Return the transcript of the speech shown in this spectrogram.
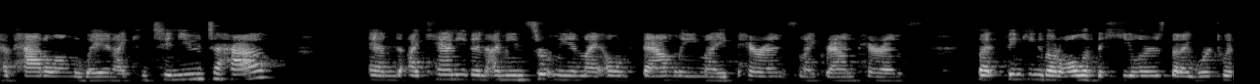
have had along the way and I continue to have. And I can't even, I mean, certainly in my own family, my parents, my grandparents, but thinking about all of the healers that I worked with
